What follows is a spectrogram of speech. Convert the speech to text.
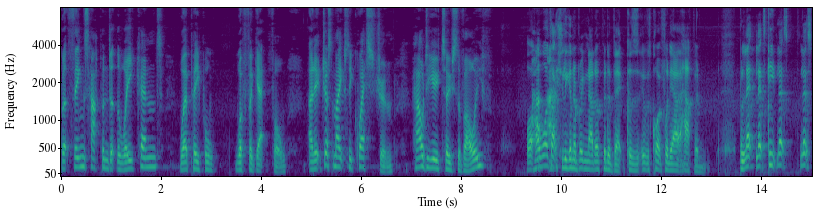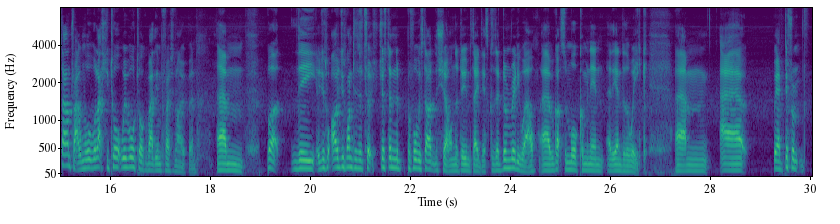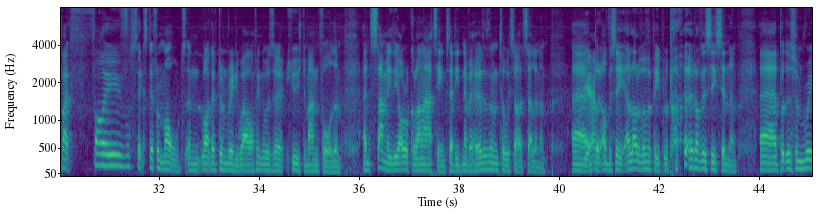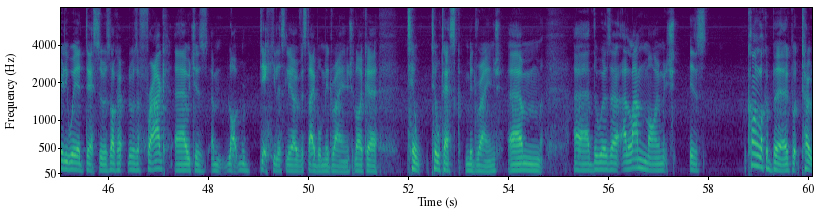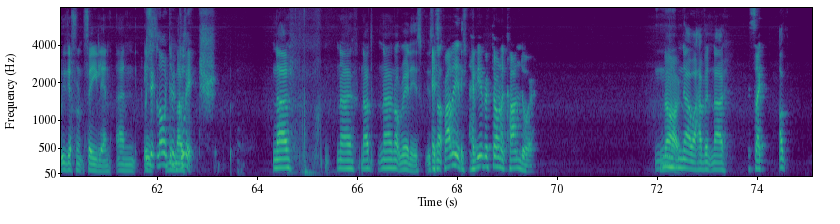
But things happened at the weekend where people were forgetful, and it just makes me question: How do you two survive? Well, I was actually going to bring that up in a bit because it was quite funny how it happened. But let let's keep let's let's stay on track and we'll, we'll actually talk. We will talk about the unprofessional open. Um, but the I just I just wanted to touch just in the, before we started the show on the Doomsday disc because they've done really well. Uh, we've got some more coming in at the end of the week. Um, uh, we had different about five or six different molds and like they've done really well i think there was a huge demand for them and sammy the oracle on our team said he'd never heard of them until we started selling them uh, Yeah. but obviously a lot of other people had obviously seen them uh, but there's some really weird discs there was like a there was a frag uh, which is um, like ridiculously overstable mid-range like a tilt tilt-esque mid-range um, uh, there was a, a landmine which is kind of like a berg, but totally different feeling. And Is it like a most- glitch? No, no, no, no, not really. It's, it's, It's not. probably. it's- have you ever thrown a condor? No. no, I haven't. No, It's like I've-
